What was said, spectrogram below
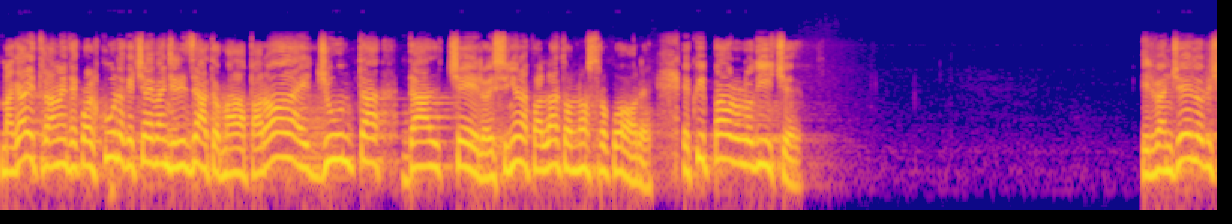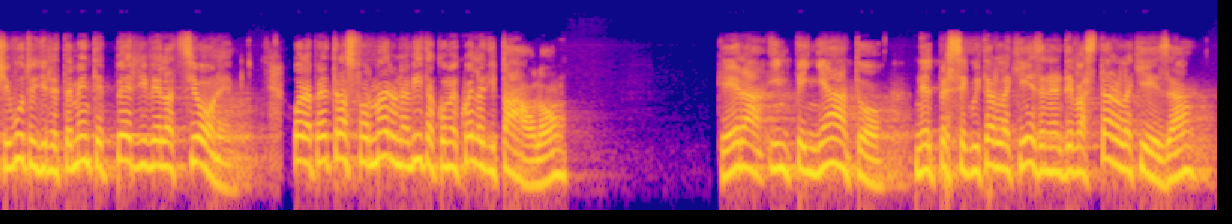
magari tramite qualcuno che ci ha evangelizzato, ma la parola è giunta dal cielo, il Signore ha parlato al nostro cuore. E qui Paolo lo dice, il Vangelo ricevuto direttamente per rivelazione. Ora, per trasformare una vita come quella di Paolo, che era impegnato nel perseguitare la Chiesa, nel devastare la Chiesa,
